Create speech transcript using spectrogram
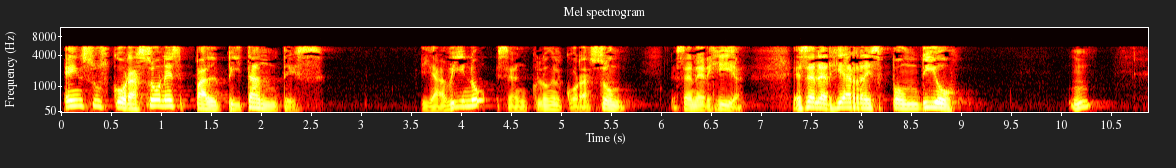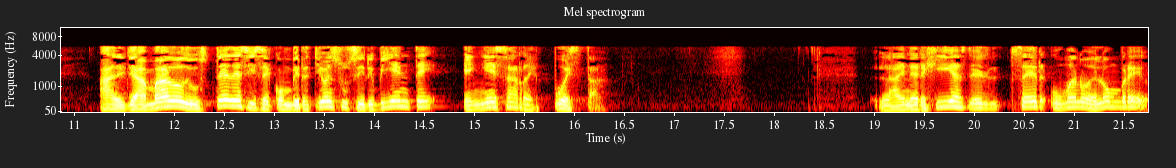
en sus corazones palpitantes. Y ya vino, se ancló en el corazón, esa energía. Esa energía respondió al llamado de ustedes y se convirtió en su sirviente en esa respuesta. La energía es del ser humano, del hombre,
